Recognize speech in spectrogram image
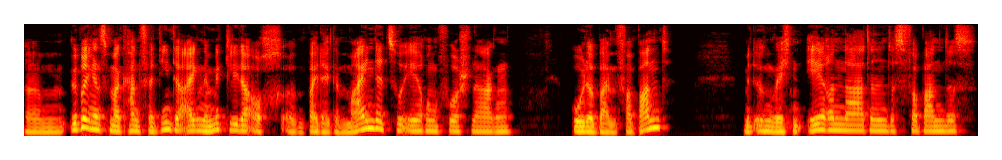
Ähm, übrigens, man kann verdiente eigene Mitglieder auch äh, bei der Gemeinde zur Ehrung vorschlagen oder beim Verband mit irgendwelchen Ehrennadeln des Verbandes.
